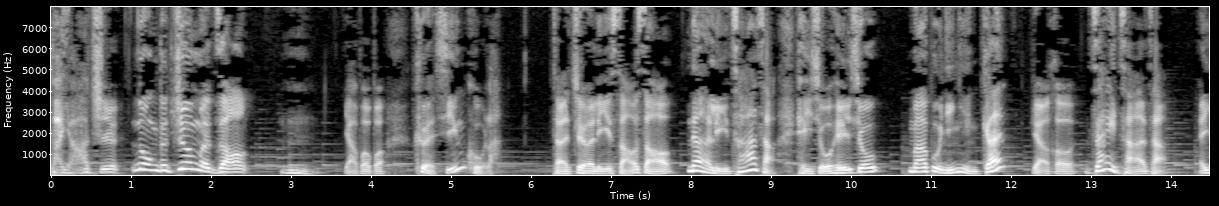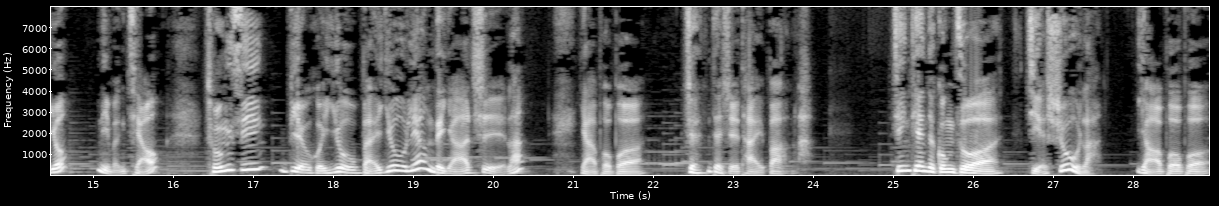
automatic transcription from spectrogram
把牙齿弄得这么脏。”嗯。鸭婆婆可辛苦了，她这里扫扫，那里擦擦，嘿咻嘿咻，抹布拧拧干，然后再擦擦。哎呦，你们瞧，重新变回又白又亮的牙齿了。鸭婆婆真的是太棒了。今天的工作结束了，鸭婆婆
